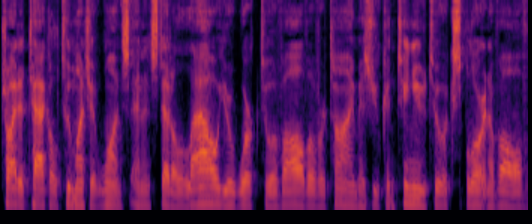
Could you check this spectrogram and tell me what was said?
try to tackle too much at once and instead allow your work to evolve over time as you continue to explore and evolve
